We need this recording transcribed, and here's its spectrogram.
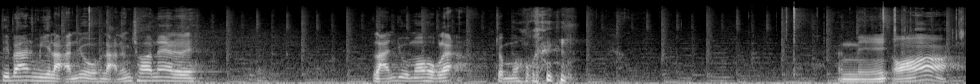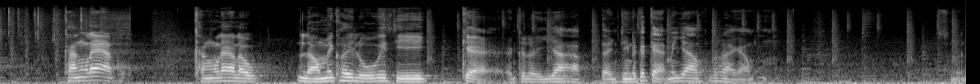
ที่บ้านมีหลานอยู่ หลานต้องชอบแน่เลย หลานอยู่ม .6 แล้วจบม .6 อันนี้ อ๋อ ครั้งแรก ครั้งแรกเรา เราไม่ค่อยรู้วิธีแกะก็เลยยาก แต่จริงๆแล้วก็แกะไม่ยากเท่าไหร่ครับส่วน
